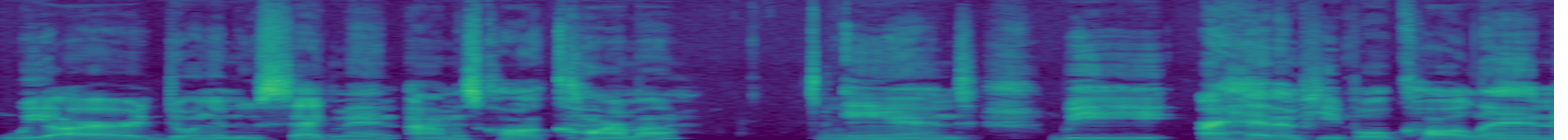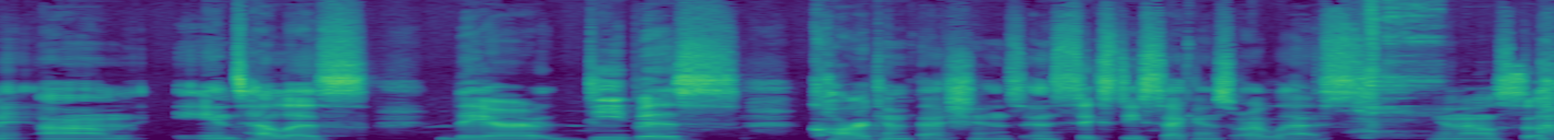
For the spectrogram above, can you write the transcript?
we are doing a new segment. Um, it's called Karma. Mm-hmm. And we are having people call in um, and tell us their deepest car confessions in 60 seconds or less, you know? So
